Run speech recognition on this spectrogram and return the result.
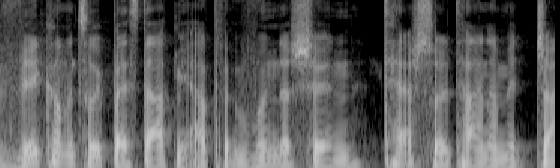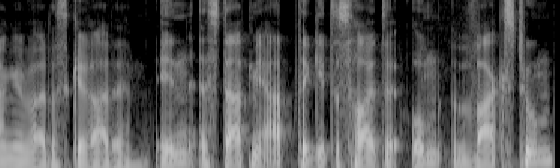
Willkommen zurück bei Start Me Up. Wunderschön. Tash Sultana mit Jungle war das gerade. In Start Me Up, da geht es heute um Wachstum.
